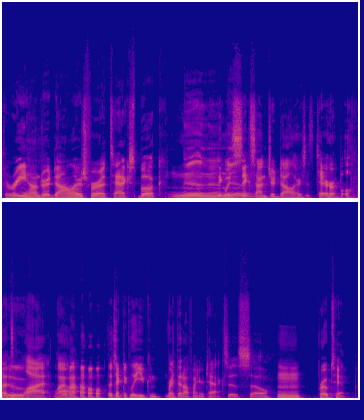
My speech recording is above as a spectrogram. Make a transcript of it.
Three hundred dollars for a textbook. I think it was six hundred dollars. It's terrible. That's Ooh. a lot. Wow. Wow. Though technically, you can write that off on your taxes. So, pro tip.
